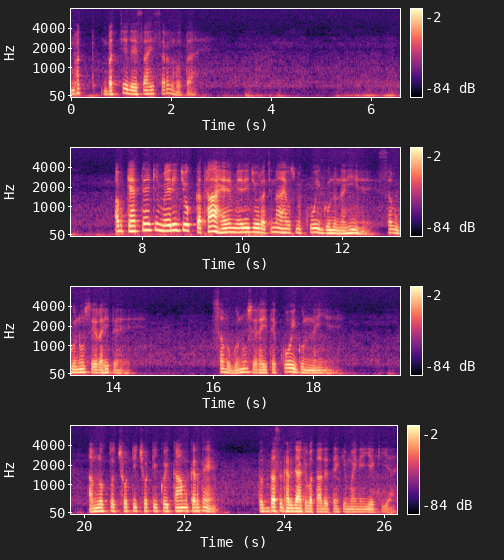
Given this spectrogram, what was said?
भक्त बच्चे जैसा ही सरल होता है। अब कहते हैं कि मेरी जो कथा है, मेरी जो रचना है, उसमें कोई गुण नहीं है। सब गुणों से रहित है। सब गुणों से रहित है, कोई गुण नहीं है। हम लोग तो छोटी छोटी कोई काम कर दें तो दस घर जाके बता देते हैं कि मैंने ये किया है।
